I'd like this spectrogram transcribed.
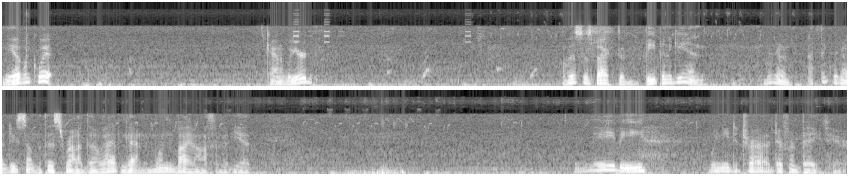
The oven quit. Kind of weird. Well, this is back to beeping again. We're gonna. I think we're gonna do something with this rod, though. I haven't gotten one bite off of it yet. Maybe we need to try a different bait here.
